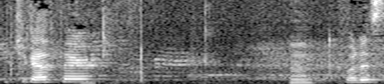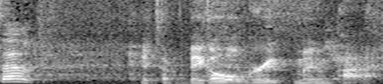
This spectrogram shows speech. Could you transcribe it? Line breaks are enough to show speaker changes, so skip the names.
What you got there?
Hmm?
What is that?
It's a big old Greek moon pie.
